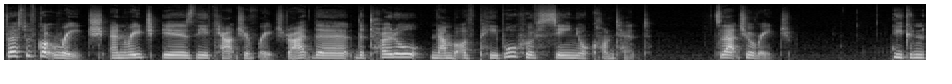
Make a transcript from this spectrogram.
first we've got reach, and reach is the account you've reached, right? The the total number of people who have seen your content. So that's your reach. You can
